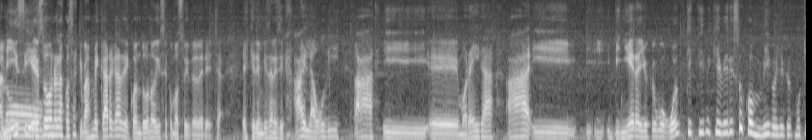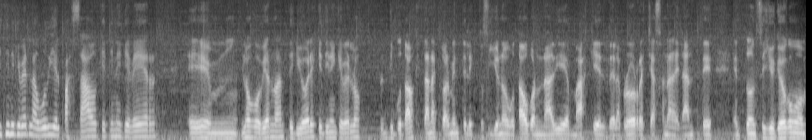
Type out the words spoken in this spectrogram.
A mí sí, eso es una de las cosas que más me carga de cuando uno dice como soy de derecha. Es que te empiezan a decir, ay, la UDI, ah, y eh, Moreira, ah, y, y, Piñera. Yo como, ¿qué tiene que ver eso conmigo? Yo como, ¿qué tiene que ver la UDI el pasado? ¿Qué tiene que ver Em, los gobiernos anteriores que tienen que ver diputados que están actualmente electos y yo no he votado por nadie más que de la prueba rechazo en adelante. Entonces yo quedo como,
